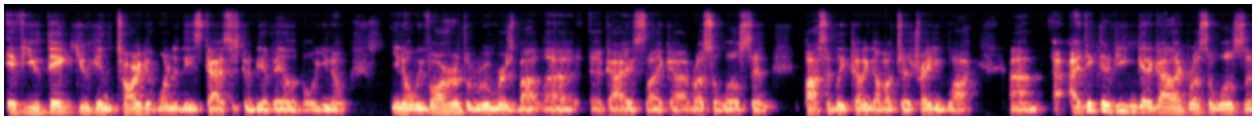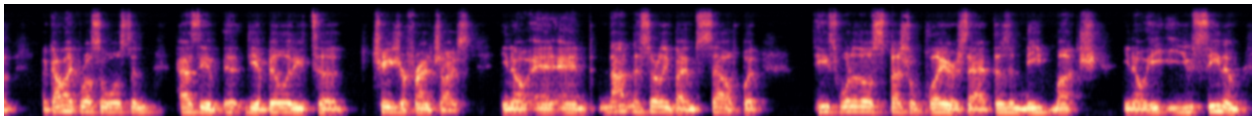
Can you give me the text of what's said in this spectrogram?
if you think you can target one of these guys that's going to be available, you know, you know, we've all heard the rumors about uh, guys like uh, Russell Wilson possibly coming up onto the trading block. Um, I think that if you can get a guy like Russell Wilson, a guy like Russell Wilson has the the ability to change your franchise, you know, and, and not necessarily by himself, but he's one of those special players that doesn't need much. You know, he you've seen him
